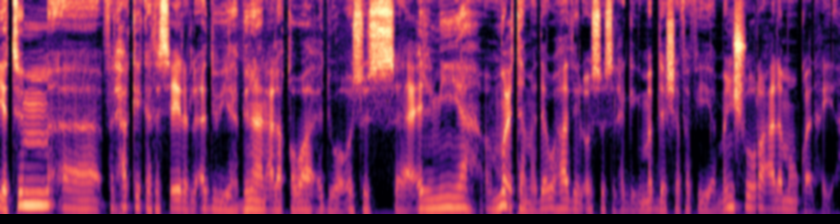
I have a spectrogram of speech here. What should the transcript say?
يتم آه، في الحقيقة تسعير الأدوية بناء على قواعد وأسس علمية معتمدة وهذه الأسس الحقيقة مبدأ الشفافية منشورة على موقع الهيئة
